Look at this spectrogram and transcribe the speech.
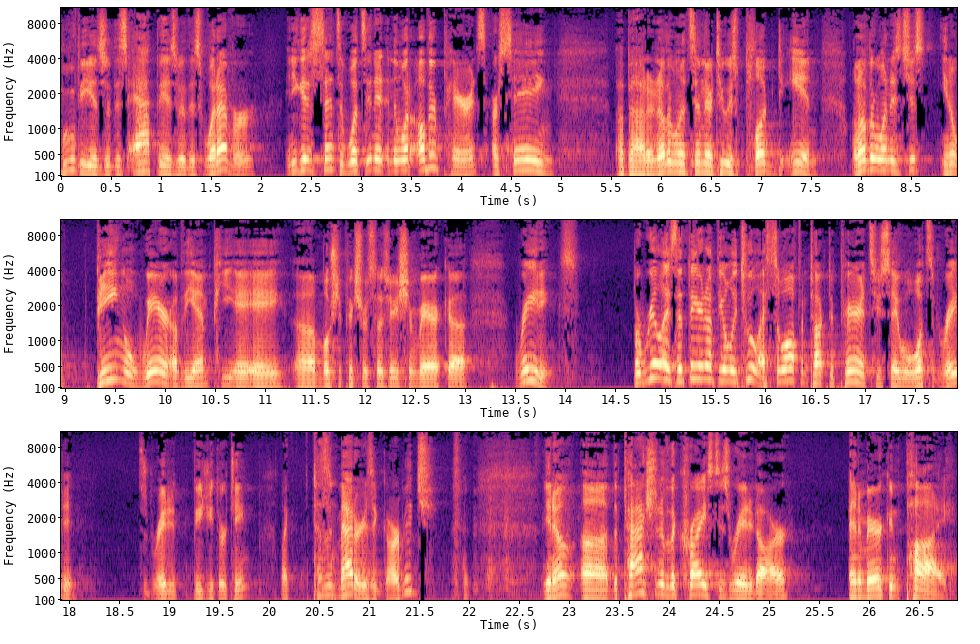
movie is or this app is or this whatever. And you get a sense of what's in it and then what other parents are saying about it. Another one that's in there too is plugged in. Another one is just, you know, being aware of the MPAA, uh, Motion Picture Association of America ratings. But realize that they are not the only tool. I so often talk to parents who say, well, what's it rated? Is it rated PG 13? Like, it doesn't matter. Is it garbage? you know, uh, The Passion of the Christ is rated R, and American Pie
